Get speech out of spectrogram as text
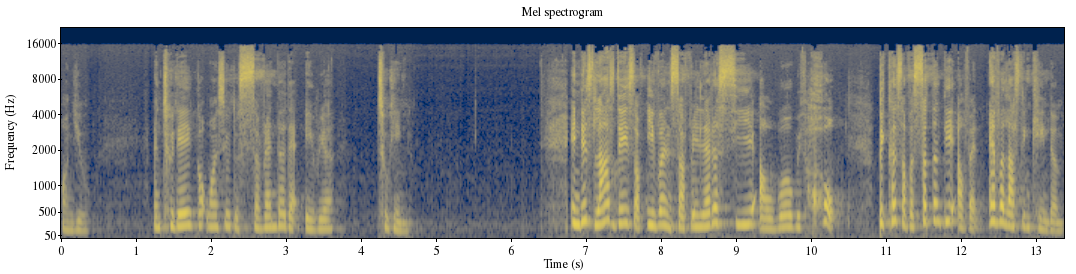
on you. And today, God wants you to surrender that area to Him. In these last days of evil and suffering, let us see our world with hope because of a certainty of an everlasting kingdom.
